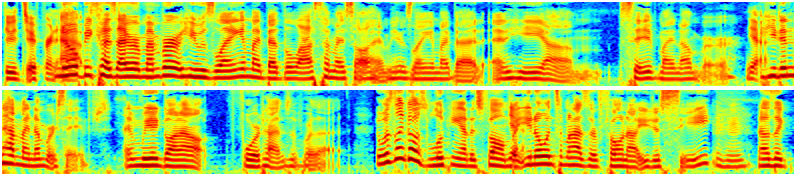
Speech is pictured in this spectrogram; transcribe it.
through different No, apps. because I remember he was laying in my bed the last time I saw him. He was laying in my bed and he um saved my number. Yeah. He didn't have my number saved. And we had gone out four times before that. It wasn't like I was looking at his phone, but you know when someone has their phone out, you just see. And I was like,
